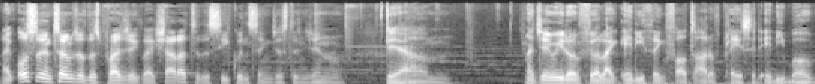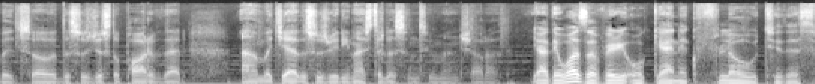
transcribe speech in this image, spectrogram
like also in terms of this project, like shout out to the sequencing just in general. Yeah. Um, I genuinely don't feel like anything felt out of place at any moment. So this was just a part of that. Um, but yeah, this was really nice to listen to, man. Shout out. Yeah, there was a very organic flow to this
